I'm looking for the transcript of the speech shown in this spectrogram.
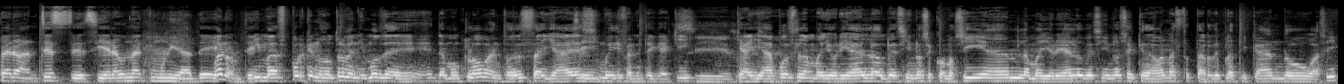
pero antes eh, sí era una comunidad de Bueno, gente. y más porque nosotros venimos de, de Monclova, entonces allá es Sí. muy diferente que aquí. Sí, que allá pues la mayoría de los vecinos se conocían, la mayoría de los vecinos se quedaban hasta tarde platicando o así.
